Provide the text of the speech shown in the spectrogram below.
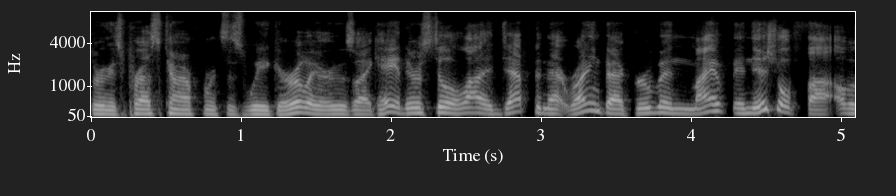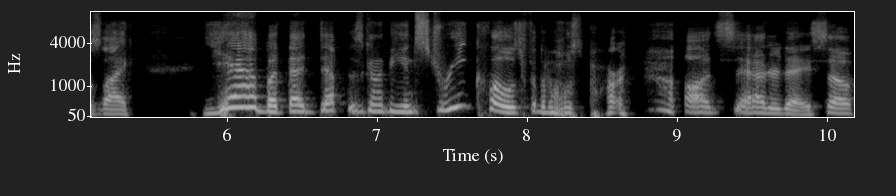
during his press conference this week earlier, he was like, "Hey, there's still a lot of depth in that running back room." And my initial thought was like, yeah, but that depth is going to be in street clothes for the most part on Saturday. So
